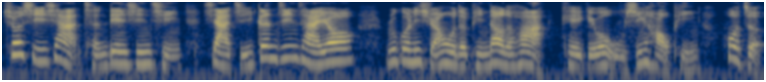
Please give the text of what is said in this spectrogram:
休息一下，沉淀心情，下集更精彩哟！如果你喜欢我的频道的话，可以给我五星好评，或者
